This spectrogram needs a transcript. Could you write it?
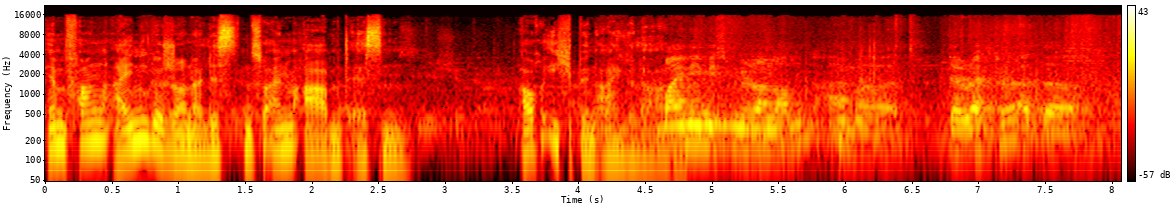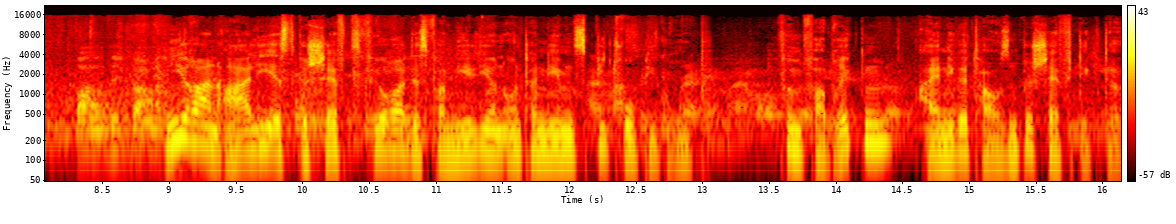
empfangen einige Journalisten zu einem Abendessen. Auch ich bin eingeladen. Miran Ali ist Geschäftsführer des Familienunternehmens Bitopi Group. Fünf Fabriken, einige tausend Beschäftigte.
